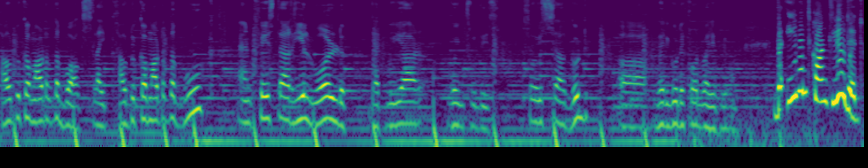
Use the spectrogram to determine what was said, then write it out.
how to come out of the box like how to come out of the book and face the real world that we are going through this so it's a good uh, very good effort by everyone. The event concluded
